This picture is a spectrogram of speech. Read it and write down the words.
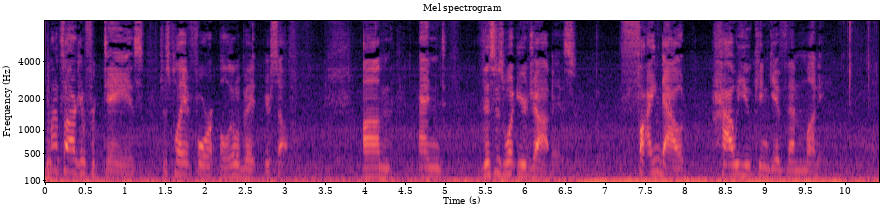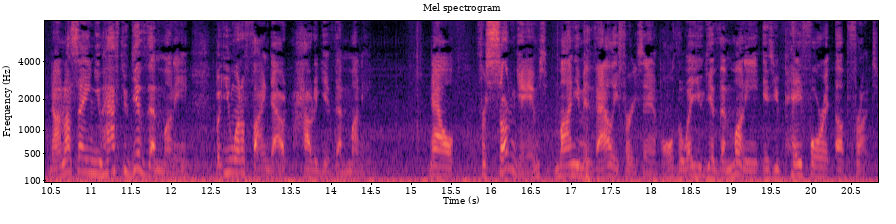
I'm not talking for days. Just play it for a little bit yourself. Um, and this is what your job is: find out how you can give them money. Now, I'm not saying you have to give them money, but you want to find out how to give them money. Now, for some games, Monument Valley, for example, the way you give them money is you pay for it up front.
